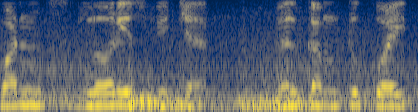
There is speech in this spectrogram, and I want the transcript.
once glorious future welcome to Kuwait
